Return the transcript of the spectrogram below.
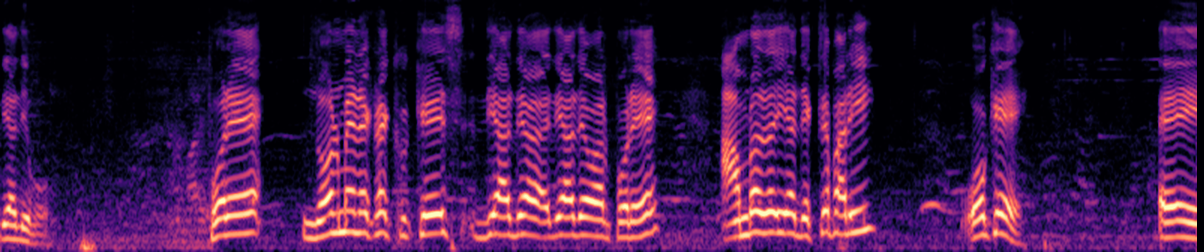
দেওয়া দিব। পরে নর্মাল একটা কেস দেওয়া দেওয়া দেওয়া দেওয়ার পরে আমরা যাইয়া দেখতে পারি, ওকে, এই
